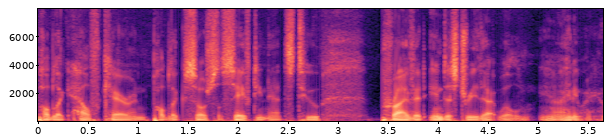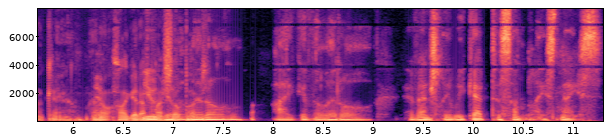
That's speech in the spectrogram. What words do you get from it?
public health care and public social safety nets to private industry that will, you know, anyway, okay, I don't, I'll get off You my give a soapbox. little, I give a little. Eventually, we get to someplace nice.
